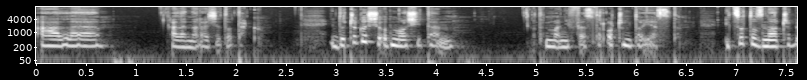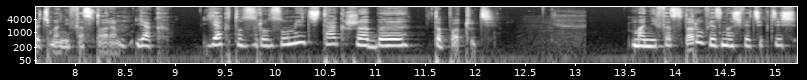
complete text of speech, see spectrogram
ale, ale na razie to tak. I do czego się odnosi ten, ten manifestor? O czym to jest? I co to znaczy być manifestorem? Jak, jak to zrozumieć tak, żeby to poczuć? Manifestorów jest na świecie gdzieś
